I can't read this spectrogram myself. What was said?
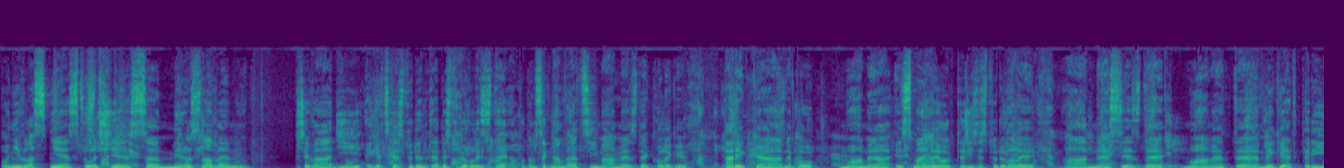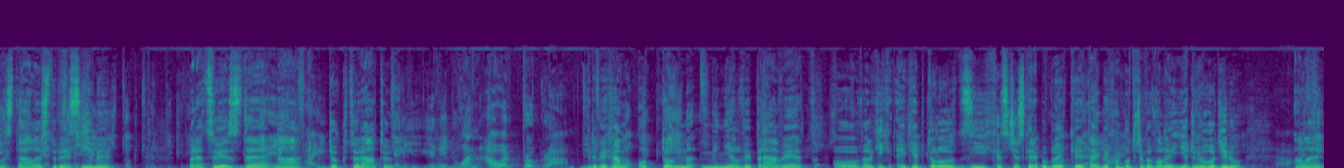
Oni vlastně společně s Miroslavem přivádí egyptské studenty, aby studovali zde a potom se k nám vrací. Máme zde kolegy Tarika nebo Mohameda Ismailiho, kteří se studovali a dnes je zde Mohamed Miget, který stále studuje s nimi. Pracuje zde na doktorátu. Kdybych vám o tom měl vyprávět, o velkých egyptolozích z České republiky, tak bychom potřebovali jednu hodinu. Ale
